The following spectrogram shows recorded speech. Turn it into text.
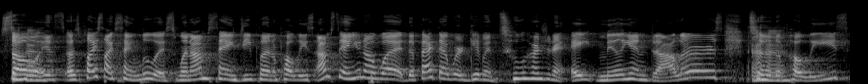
So mm-hmm. in a place like St. Louis, when I'm saying defund the police, I'm saying, you know what? The fact that we're giving $208 million to mm-hmm. the police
